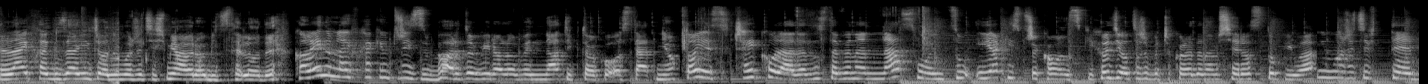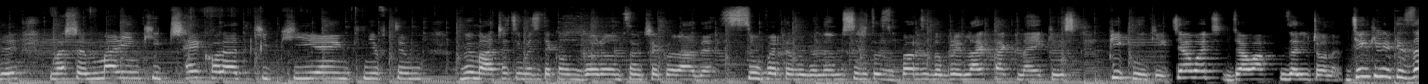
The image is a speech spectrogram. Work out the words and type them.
Lifehack zaliczony, możecie śmiało robić te lody. Kolejnym lifehackiem, który jest bardzo wiralowy na TikToku ostatnio, to jest czekolada zostawiona na słońcu i jakieś przekąski. Chodzi o to, żeby czekolada nam się roztopiła i możecie wtedy wasze malinki czekoladki pięknie w tym wymaczać i macie taką gorącą czekoladę. Super to wygląda. Myślę, że to jest bardzo dobry lifehack na jakieś pikniki. Działać, działa, zaliczone. Dzięki wielkie za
